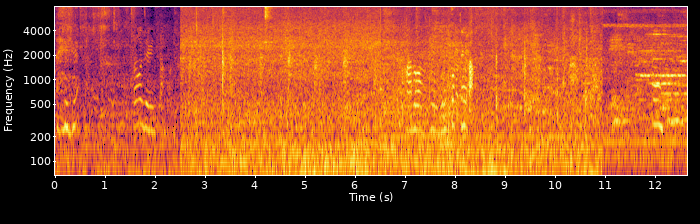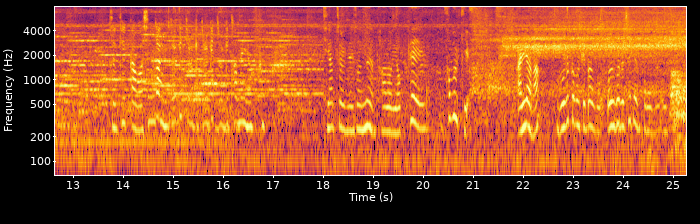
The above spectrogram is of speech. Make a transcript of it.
너무 재밌다. 바로 앞에 눈꽃해다. 어, 들킬까봐 심장이 쫄깃쫄깃 쫄깃쫄깃 하네요. 지하철에서는 바로 옆에 서볼게요. 알려나? 모를 것 같기도 하고 얼굴을 최대한 가려봐요. 어,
